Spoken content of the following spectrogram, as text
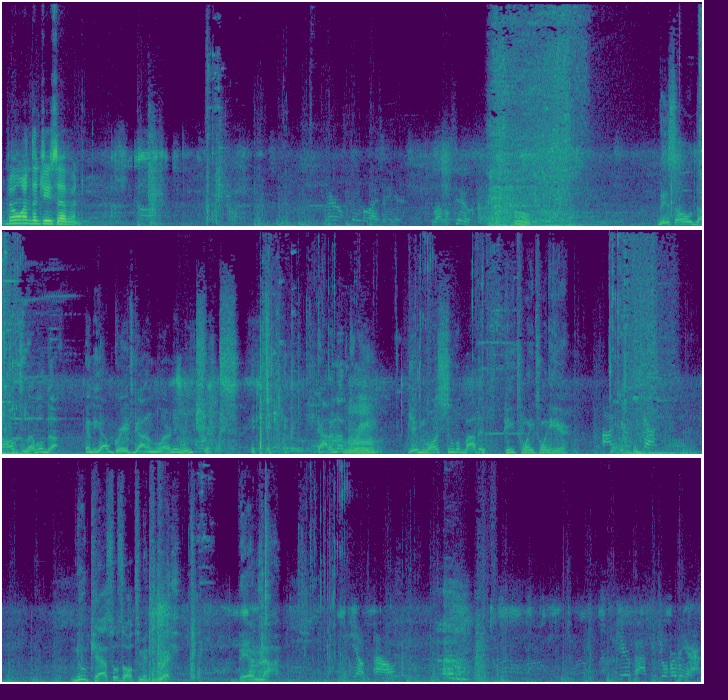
I don't want the G7. Barrel stabilizer here. Level two. Oh. This old dog's leveled up, and the upgrades got him learning new tricks. got an upgrade. Give more super by the P2020 here. I just got Newcastle's ultimate's ready. They're not. Yup, pal. Care package over there.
